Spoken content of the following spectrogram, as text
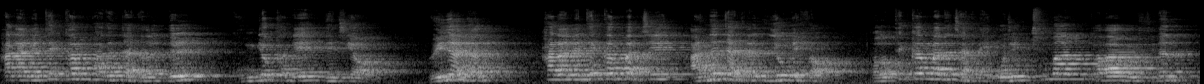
하나님의 택함 받은 자들을 늘 공격하게 되지요. 왜냐하면 하나님의 택함 받지 않는 자들을 이용해서 바로 택함 받은 자들이 오직 주만 바라볼 수 있는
